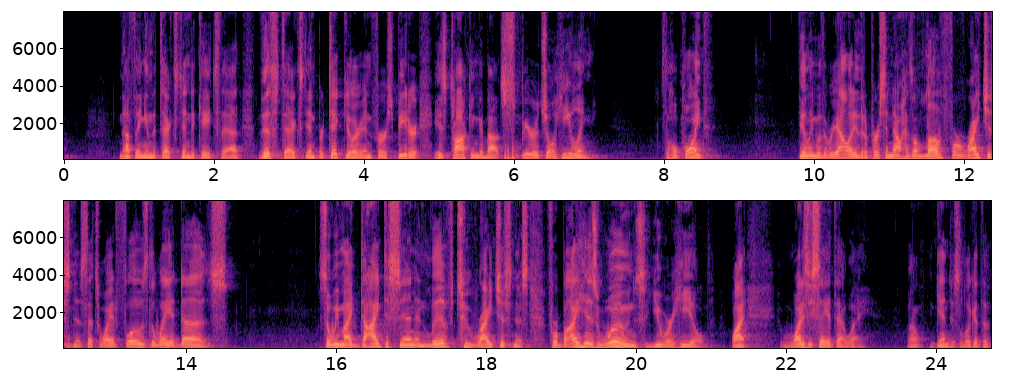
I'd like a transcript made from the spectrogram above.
Nothing in the text indicates that. This text, in particular, in 1 Peter, is talking about spiritual healing. The whole point. Dealing with the reality that a person now has a love for righteousness. That's why it flows the way it does. So we might die to sin and live to righteousness. For by his wounds you were healed. Why? Why does he say it that way? Well, again, just look at the,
